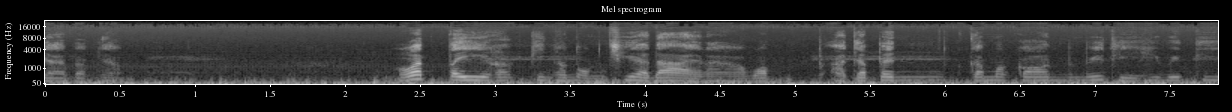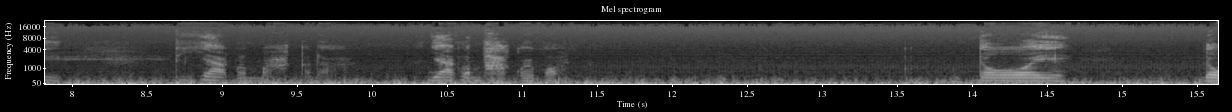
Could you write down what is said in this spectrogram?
หญ่ๆแบบนี้ยเพราะว่าตีเขากินขนมเชื่อได้นะครับว่าอาจจะเป็นกรรมกรเป็นวิถีชีวิตที่ที่ยากลำบากก็ได้ ยากลำบากไว้ก่อน โดยโด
